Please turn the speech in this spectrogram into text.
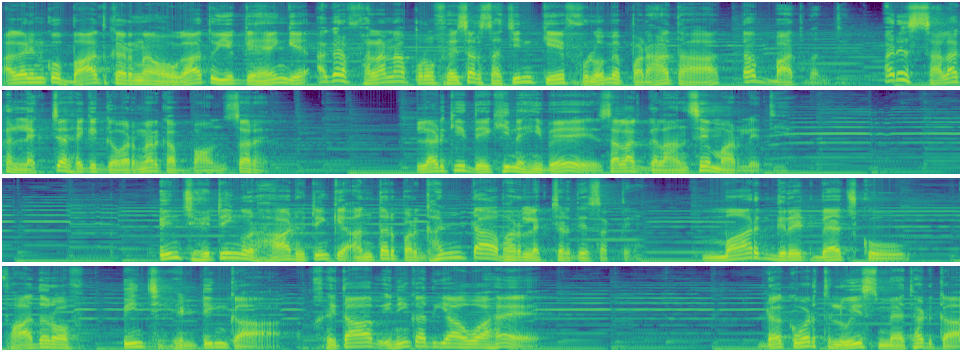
अगर इनको बात करना होगा तो ये कहेंगे, अगर फलाना प्रोफेसर सचिन के फुलों में पढ़ा था, तब बात बनती। अरे साला का लेक्चर है कि गवर्नर का बाउंसर है। लड़की देखी नहीं बे, साला गलान से मार लेती है। पिंच हिटिंग और हार्ड हिटिंग के अंतर पर घंटा भर लेक्चर दे सकते हैं। मार्क ग्रेट बैच को फादर ऑफ़ पिंच हिंटिंग का खिताब इन्हीं का दिया हुआ है। डकवर्थ लुइस मेथड का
